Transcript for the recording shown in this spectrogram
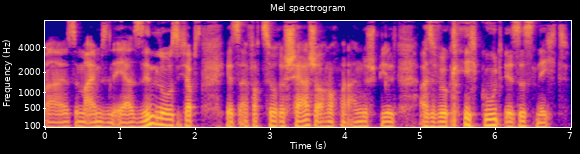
äh, ist in meinem Sinn eher sinnlos. Ich habe es jetzt einfach zur Recherche auch nochmal angespielt. Also wirklich gut ist es nicht.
